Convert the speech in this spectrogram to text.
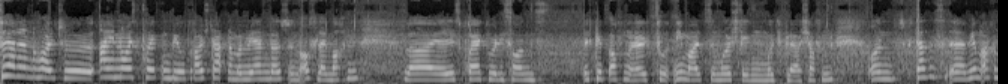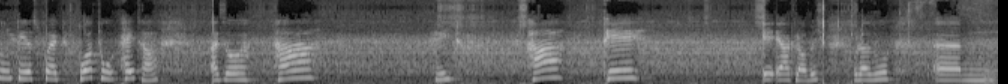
werden heute ein neues Projekt in Bio 3 starten, aber wir werden das in Offline machen, weil das Projekt würde ich sonst ich gebe es offen und ehrlich zu, niemals im richtigen Multiplayer schaffen. Und das ist, äh, wir machen dieses Projekt War to Hater. Also H Hate H T E R glaube ich oder so. Ähm,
